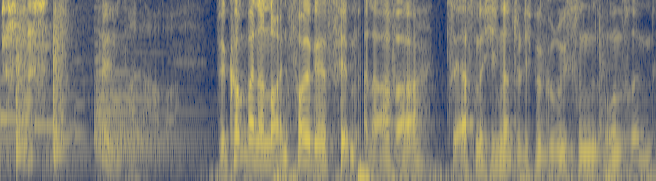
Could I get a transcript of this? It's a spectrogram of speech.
Just listen. Filmpalaver. Willkommen bei einer neuen Folge Filmpalaver. Zuerst möchte ich natürlich begrüßen unseren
